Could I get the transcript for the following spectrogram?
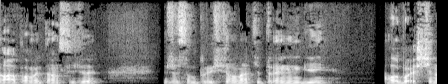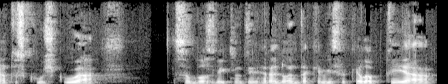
No a pamätám si, že, že som prišiel na tie tréningy alebo ešte na tú skúšku a som bol zvyknutý hrať len také vysoké lopty a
